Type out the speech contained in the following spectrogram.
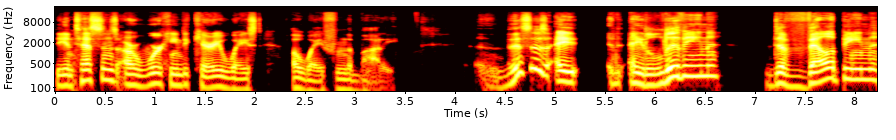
the intestines are working to carry waste away from the body. This is a, a living, developing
